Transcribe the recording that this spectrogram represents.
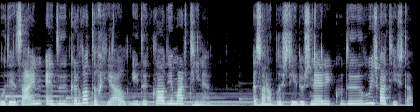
O design é de Carlota Real e de Cláudia Martina. A sonoplastia do genérico de Luís Batista.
